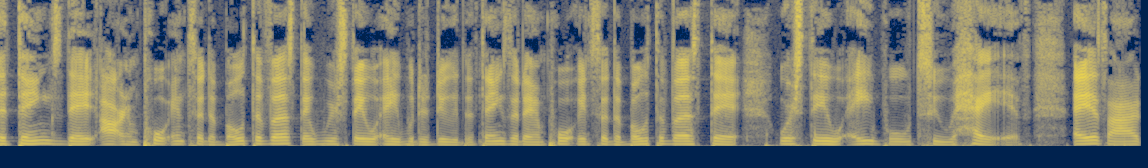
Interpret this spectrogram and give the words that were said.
the things that are important to the both of us that we're still able to do, the things that are important to the both of us that we're still able to have. As I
